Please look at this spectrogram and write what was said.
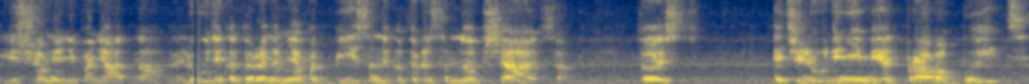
Еще мне непонятно. Люди, которые на меня подписаны, которые со мной общаются. То есть эти люди не имеют права быть,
